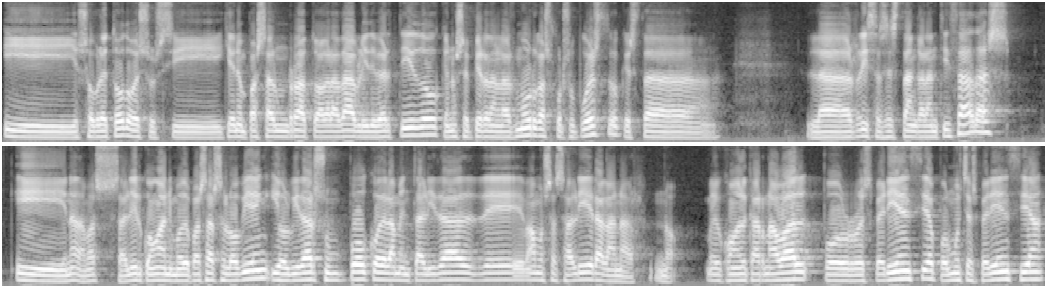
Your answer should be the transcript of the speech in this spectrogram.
y sobre todo eso, si quieren pasar un rato agradable y divertido, que no se pierdan las murgas, por supuesto, que está las risas están garantizadas y nada más, salir con ánimo de pasárselo bien y olvidarse un poco de la mentalidad de vamos a salir a ganar. No, Eh, con el carnaval, por experiencia, por mucha experiencia,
